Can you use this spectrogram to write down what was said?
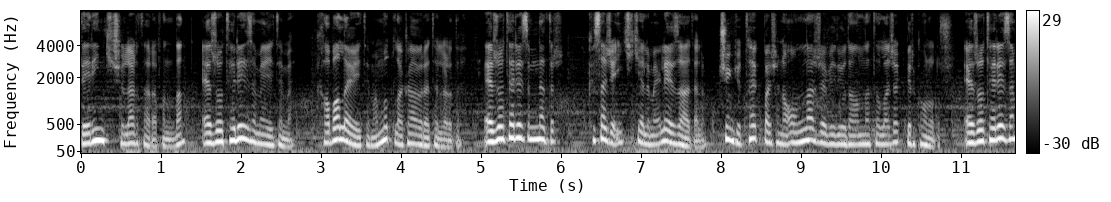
derin kişiler tarafından ezoterizm eğitimi, kabala eğitimi mutlaka öğretilirdi. Ezoterizm nedir? Kısaca iki kelimeyle izah edelim. Çünkü tek başına onlarca videoda anlatılacak bir konudur. Ezoterizm,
